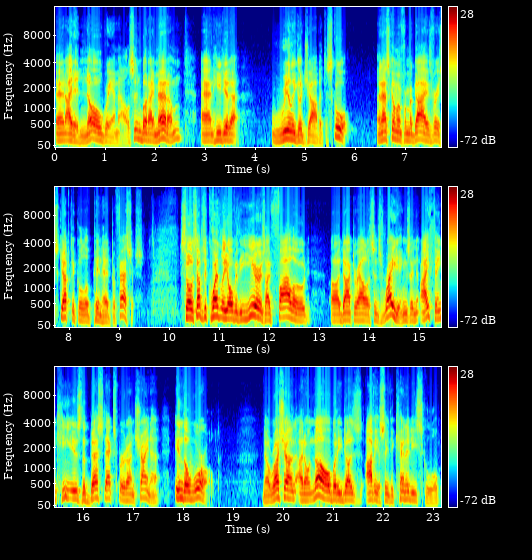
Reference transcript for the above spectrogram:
and I didn't know Graham Allison, but I met him and he did a really good job at the school. And that's coming from a guy who's very skeptical of pinhead professors. So, subsequently, over the years, I followed uh, Dr. Allison's writings, and I think he is the best expert on China in the world. Now, Russia, I don't know, but he does, obviously, the Kennedy School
